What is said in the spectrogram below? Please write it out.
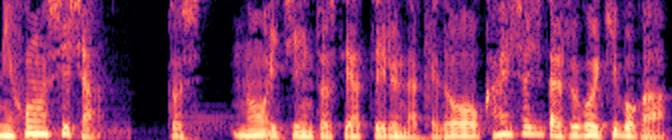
日本支社としの一員としてやっているんだけど、会社自体すごい規模が、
